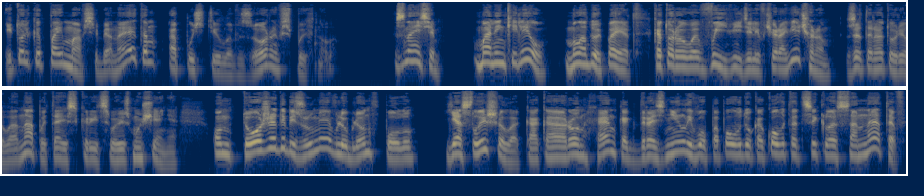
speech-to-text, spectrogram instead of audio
и только поймав себя на этом, опустила взор и вспыхнула. «Знаете, маленький Лео, молодой поэт, которого вы видели вчера вечером», — затараторила она, пытаясь скрыть свое смущение, — «он тоже до безумия влюблен в Полу. Я слышала, как Аарон Хэнкок дразнил его по поводу какого-то цикла сонатов,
